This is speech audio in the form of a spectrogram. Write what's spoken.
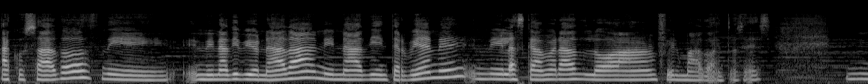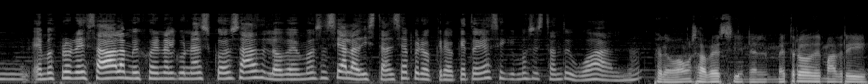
acusados, ni, ni nadie vio nada, ni nadie interviene, ni las cámaras lo han filmado. Entonces, mm, hemos progresado a lo mejor en algunas cosas, lo vemos así a la distancia, pero creo que todavía seguimos estando igual, ¿no? Pero vamos a ver si en el metro de Madrid,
